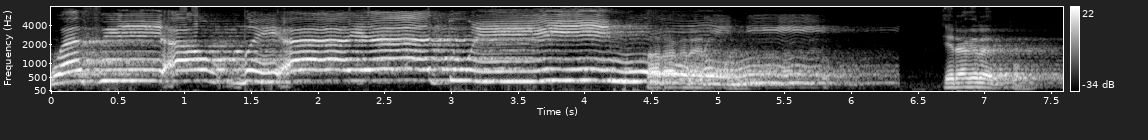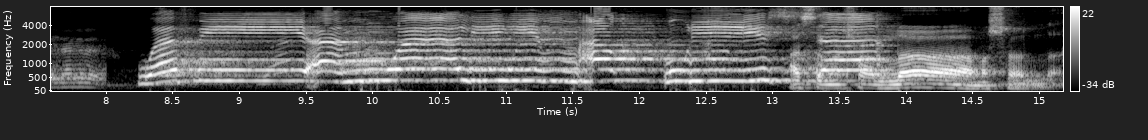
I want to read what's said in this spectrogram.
وفي الأرض آيات للموقنين এর আগের আয়াত পড়ো وفي أموالهم حق আচ্ছা للسائل মাশাআল্লাহ মাশাআল্লাহ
